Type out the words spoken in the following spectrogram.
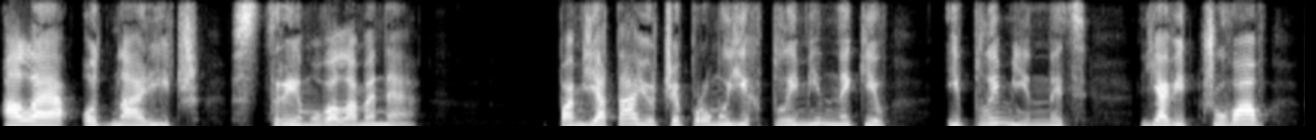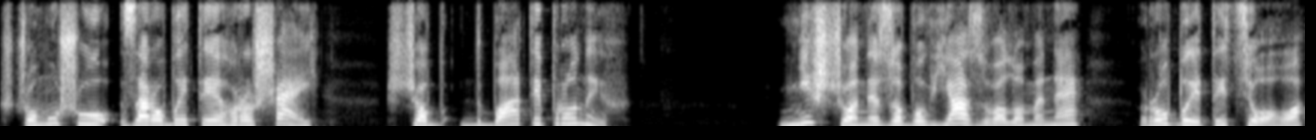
Але одна річ стримувала мене. Пам'ятаючи про моїх племінників і племінниць, я відчував, що мушу заробити грошей, щоб дбати про них. Ніщо не зобов'язувало мене робити цього,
